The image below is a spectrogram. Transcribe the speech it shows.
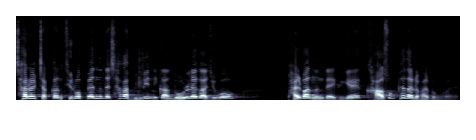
차를 잠깐 뒤로 뺐는데 차가 밀리니까 놀래 가지고 밟았는데 그게 가속 페달을 밟은 거예요.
